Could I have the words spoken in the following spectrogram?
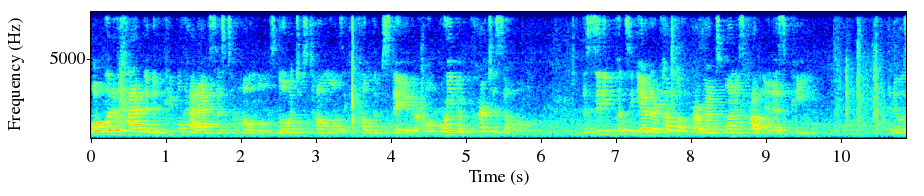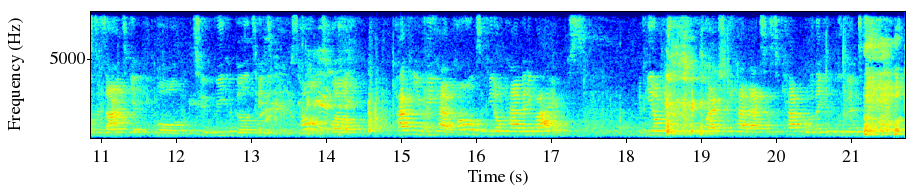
What would have happened if people had access to home loans, low-interest home loans that could help them stay in their home, or even purchase a home? The city put together a couple of programs, one is called NSP, and it was designed to get people to rehabilitate these homes. Well, how can you rehab homes if you don't have any buyers? If you don't have people who actually have access to capital where they can move into the home?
